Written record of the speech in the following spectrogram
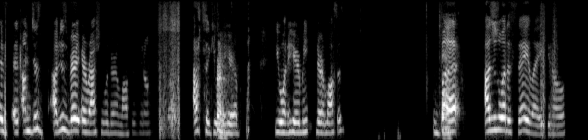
It's, it, I'm just, I'm just very irrational during losses. You know, so I don't think you want to hear, you want to hear me during losses. But I just want to say, like, you know,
